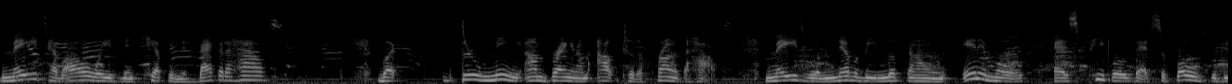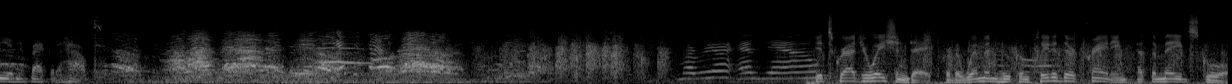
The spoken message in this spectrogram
Maids have always been kept in the back of the house, but through me, I'm bringing them out to the front of the house. Maids will never be looked on anymore as people that's supposed to be in the back of the house. Maria Angiano. It's graduation day for the women who completed their training at the maid school.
